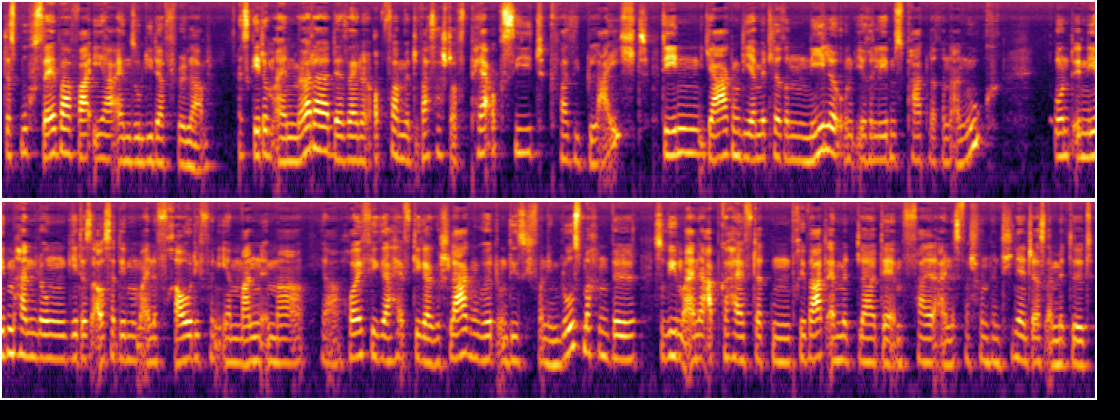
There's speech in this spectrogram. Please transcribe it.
Das Buch selber war eher ein solider Thriller. Es geht um einen Mörder, der seine Opfer mit Wasserstoffperoxid quasi bleicht. Den jagen die Ermittlerin Nele und ihre Lebenspartnerin Anouk. Und in Nebenhandlungen geht es außerdem um eine Frau, die von ihrem Mann immer ja, häufiger, heftiger geschlagen wird und die sich von ihm losmachen will, sowie um einen abgehalfterten Privatermittler, der im Fall eines verschwundenen Teenagers ermittelt.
